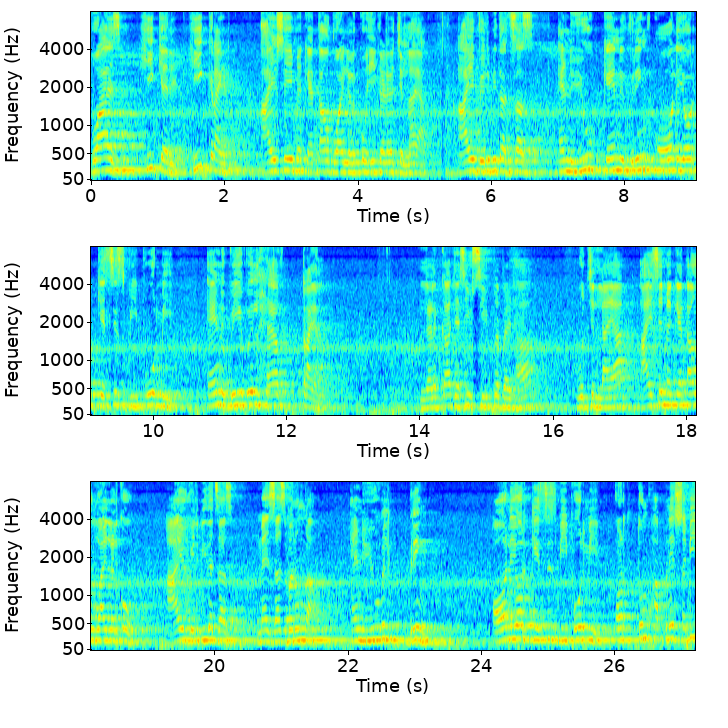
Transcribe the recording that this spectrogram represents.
boys he carried he cried I say मैं कहता हूँ बॉय लड़कों ही क्राइड चिल्लाया। आई विल बी द जज and you can bring all your cases before me and we will have trial लड़का जैसे उस सीट पर बैठा, वो चिल्लाया। आई से मैं कहता हूँ वाई लड़कों आई विल बी द जज मैं जज बनूँगा and you will bring all your cases before me और तुम अपने सभी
